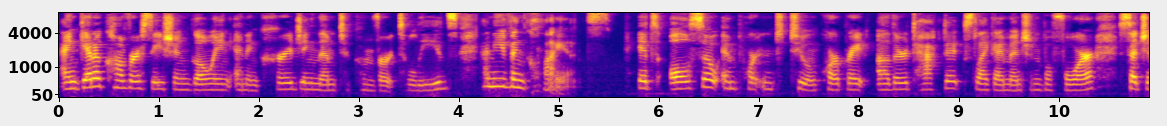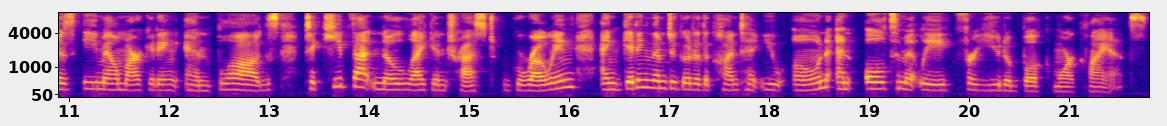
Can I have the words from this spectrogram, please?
and get a conversation going and encouraging them to convert to leads and even clients. It's also important to incorporate other tactics, like I mentioned before, such as email marketing and blogs, to keep that know, like, and trust growing and getting them to go to the content you own and ultimately for you to book more clients.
